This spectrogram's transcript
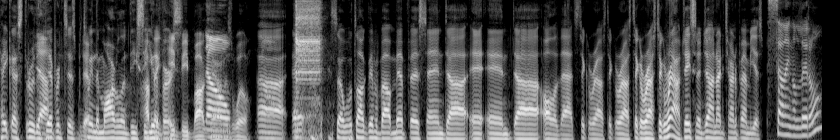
take us through the Yeah. differences between Yeah. the Marvel and DC I think universe. he'd be bogged No. down as well. Uh, eh, so we'll talk to them about Memphis and uh, and, and uh, all of that. Stick around, stick around, stick around, stick around. Jason and John, 90 Turn FM, yes. Selling a little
